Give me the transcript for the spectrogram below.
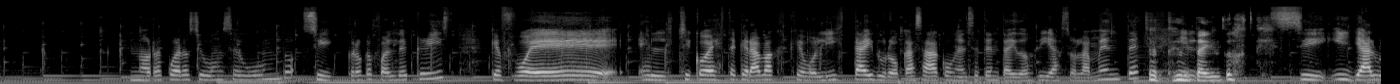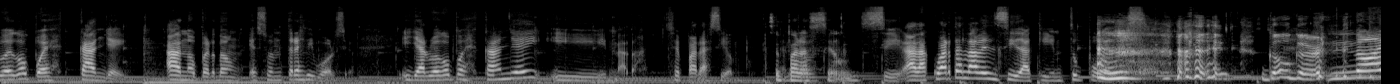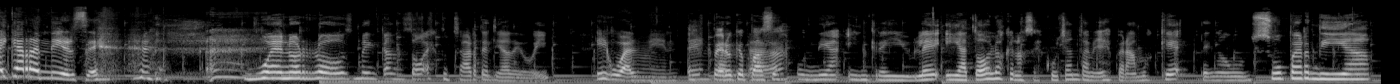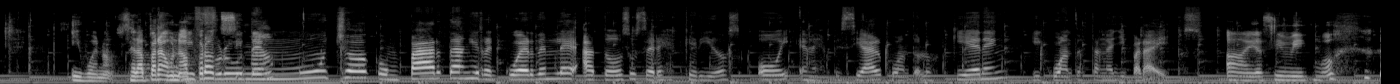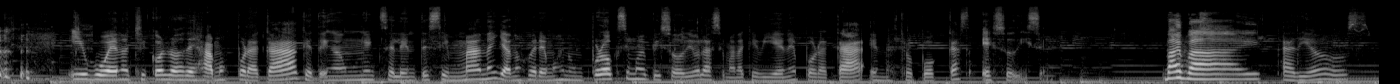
no recuerdo si hubo un segundo, sí, creo que fue el de Chris, que fue el chico este que era basquetbolista y duró casada con él 72 días solamente. 72 días. Sí, y ya luego pues Kanye. Ah, no, perdón, son tres divorcios. Y ya luego pues Kanye y nada, separación. Separación. sí, a la cuarta es la vencida, Kim, tú puedes. Go girl. No hay que rendirse. Bueno, Rose, me encantó escucharte el día de hoy. Igualmente. Espero que pases un día increíble y a todos los que nos escuchan también esperamos que tengan un súper día. Y bueno, será para una Disfruten próxima. mucho, compartan y recuérdenle a todos sus seres queridos hoy en especial cuánto los quieren y cuánto están allí para ellos. Ay, así mismo. Y bueno chicos, los dejamos por acá. Que tengan una excelente semana. Ya nos veremos en un próximo episodio la semana que viene por acá en nuestro podcast. Eso dicen. Bye bye. Adiós.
